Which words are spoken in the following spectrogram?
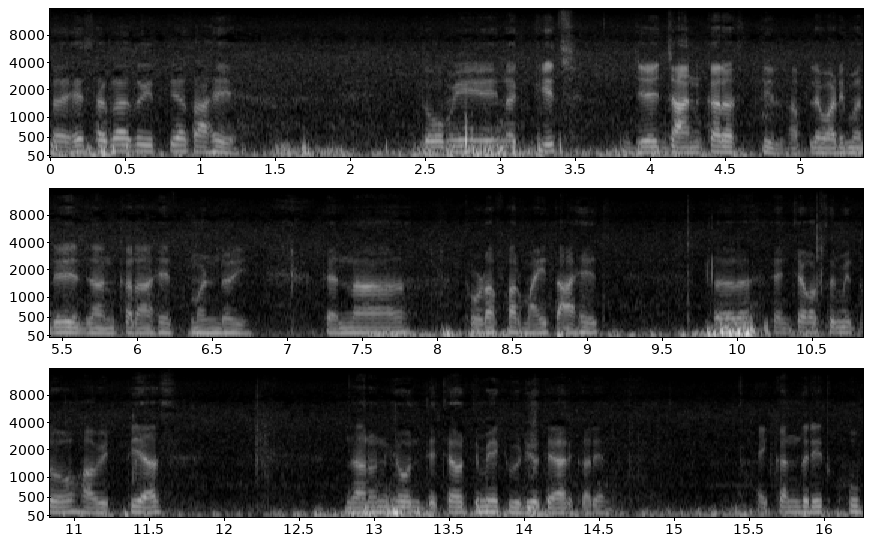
तर हे सगळा जो इतिहास आहे तो मी नक्कीच जे जाणकार असतील आपल्या वाडीमध्ये जाणकार आहेत मंडळी त्यांना थोडाफार माहीत आहेत. तर त्यांच्याकडचं मी तो हा इतिहास जाणून घेऊन त्याच्यावरती मी एक व्हिडिओ तयार करेन. एकंदरीत खूप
